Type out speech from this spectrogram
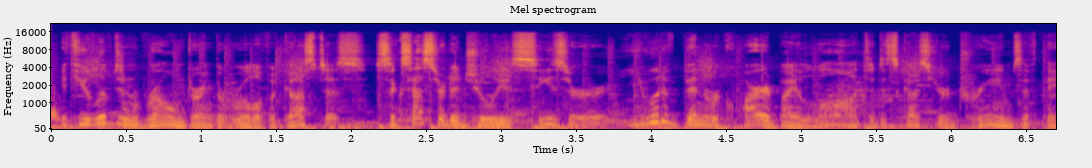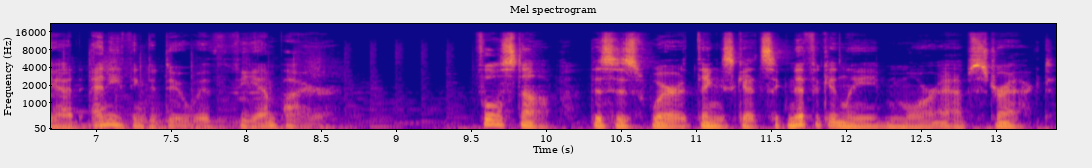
If you lived in Rome during the rule of Augustus, successor to Julius Caesar, you would have been required by law to discuss your dreams if they had anything to do with the empire. Full stop. This is where things get significantly more abstract.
